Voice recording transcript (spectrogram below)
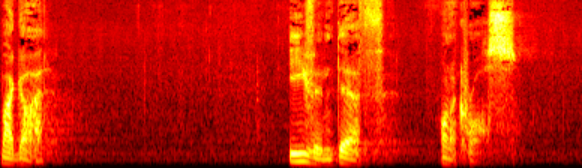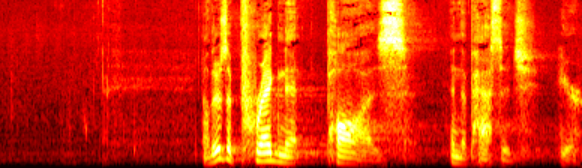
by God even death on a cross. Now, there's a pregnant pause in the passage here,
